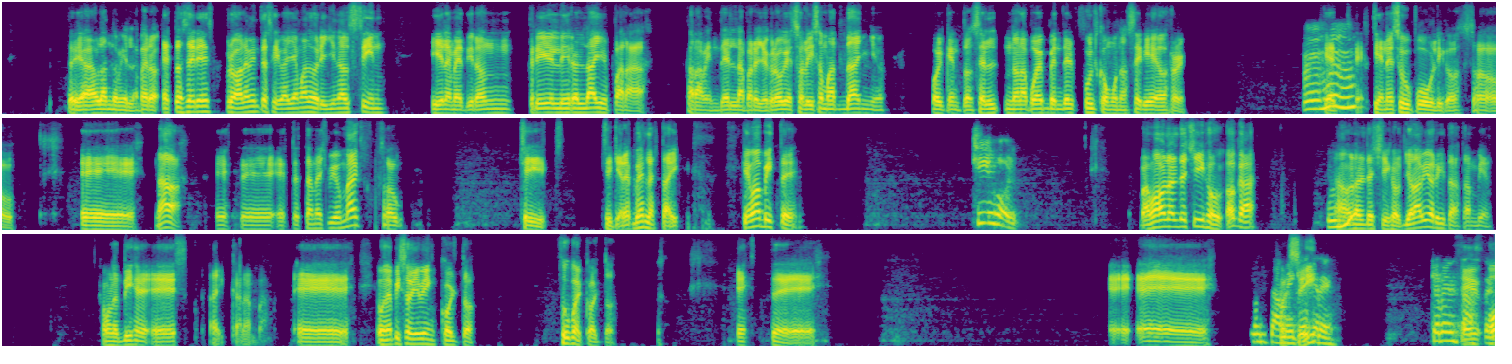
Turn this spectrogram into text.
estoy hablando mierda, pero esta serie probablemente se iba a llamar Original Sin y le metieron Three Little Liars para, para venderla, pero yo creo que eso le hizo más daño, porque entonces no la puedes vender full como una serie de horror. que, tiene su público. So, eh, nada, este, este está en HBO Max, so, si, si quieres verla, está ahí. ¿Qué más viste? she Vamos a hablar de She-Hulk. Ok. Vamos a hablar de She-Hulk. Yo la vi ahorita también. Como les dije, es. Ay, caramba. Eh, un episodio bien corto. Súper corto. Este. Eh, eh, Cuéntame, pues ¿qué crees? ¿Qué pensaste?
